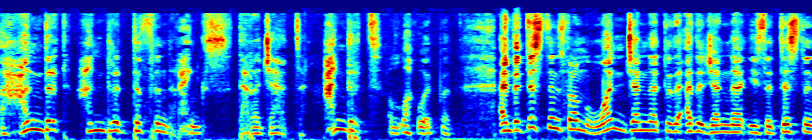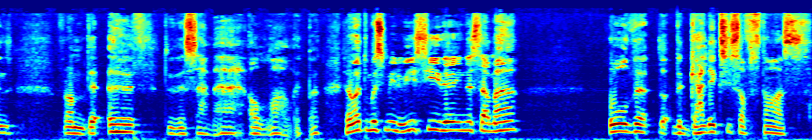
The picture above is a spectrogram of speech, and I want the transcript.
hundred, hundred different ranks, darajat, hundred, Allahu Akbar. And the distance from one Jannah to the other Jannah is the distance from the earth to the sama, Allahu Akbar. So what mean? We see there in the sama all the, the, the galaxies of stars.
